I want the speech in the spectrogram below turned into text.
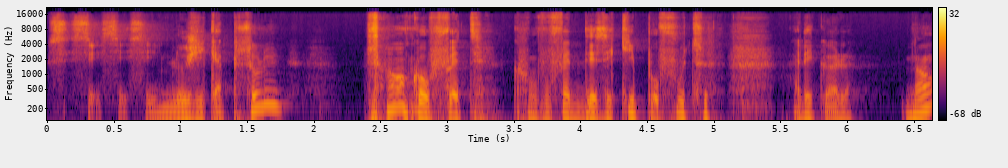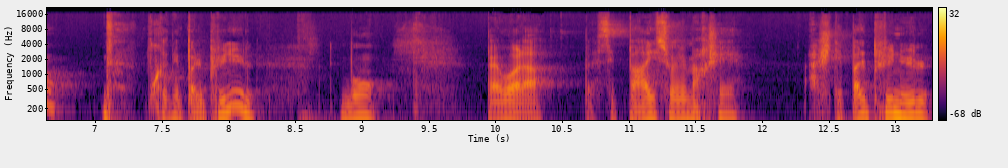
C'est une logique absolue. Non, quand vous, faites, quand vous faites des équipes au foot à l'école. Non Prenez pas le plus nul. Bon, ben voilà. Ben c'est pareil sur les marchés. Achetez pas le plus nul.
